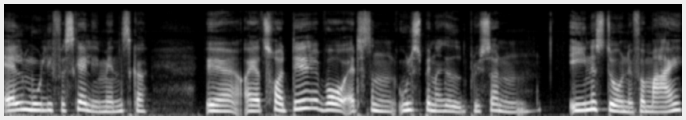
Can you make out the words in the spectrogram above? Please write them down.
Alle mulige forskellige mennesker. Øh, og jeg tror, det, hvor at sådan uldspænderiet blev sådan enestående for mig,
